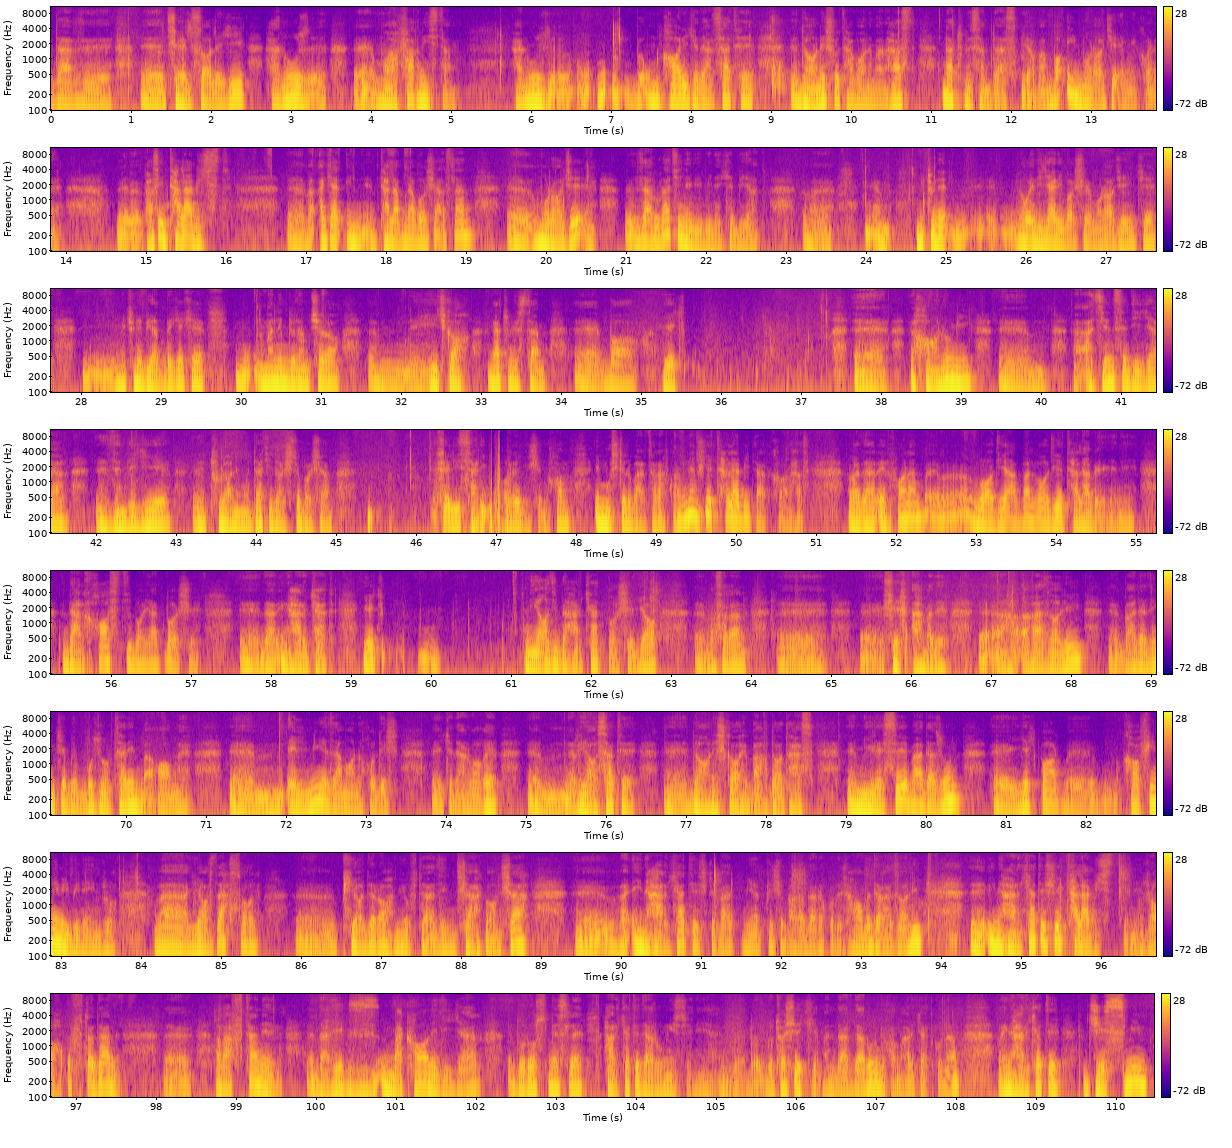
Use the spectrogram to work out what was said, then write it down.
در چهل سالگی هنوز موفق نیستم. هنوز به اون کاری که در سطح دانش و توان من هست نتونستم دست بیابم. با این مراجعه می‌کنه. پس این طلبی است. و اگر این طلب نباشه اصلا مراجع ضرورتی نمی‌بینه که بیاد. می‌تونه نوع دیگری باشه مراجعی که می‌تونه بیاد بگه که من نمی‌دونم چرا هیچگاه نتونستم با یک خانومی از جنس دیگر زندگی طولانی مدتی داشته باشم. خیلی سریع وارد میشه. می‌خوام این مشکل رو برطرف کنم. این یه طلبی در کار هست و در عرفان هم وادی اول وادی طلبه. یعنی درخواستی باید باشه در این حرکت. یک نیازی به حرکت باشه یا مثلا شیخ احمد غزالی بعد از اینکه به بزرگترین مقام علمی زمان خودش که در واقع ریاست دانشگاه بغداد هست می‌رسه بعد از اون یک بار کافی نمی‌بینه این رو و یازده سال پیاده راه میفته از این شهر به آن شهر. و این حرکتش که بعد میاد پیش برادر خودش حامد غزالی این حرکتش یک طلبی است. یعنی راه افتادن رفتن در یک مکان دیگر درست مثل حرکت درونی است. یعنی دوتاش یکیه. من در درون می‌خوام حرکت کنم و این حرکت جسمی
